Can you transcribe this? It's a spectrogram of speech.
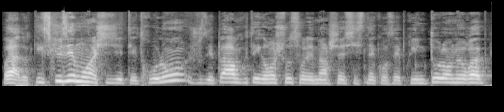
Voilà, donc excusez-moi si j'étais trop long, je vous ai pas raconté grand-chose sur les marchés si ce n'est qu'on s'est pris une tôle en Europe,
